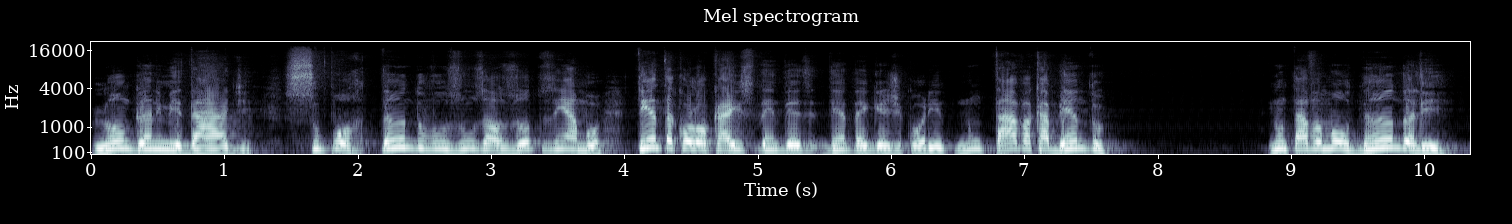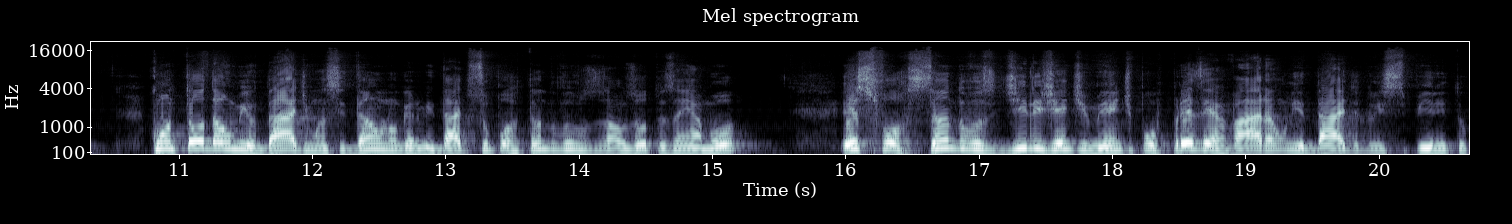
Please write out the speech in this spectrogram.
longanimidade, suportando-vos uns aos outros em amor. Tenta colocar isso dentro, dentro da igreja de Corinto. Não estava cabendo. Não estava moldando ali. Com toda a humildade, mansidão, longanimidade, suportando-vos uns aos outros em amor, esforçando-vos diligentemente por preservar a unidade do Espírito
